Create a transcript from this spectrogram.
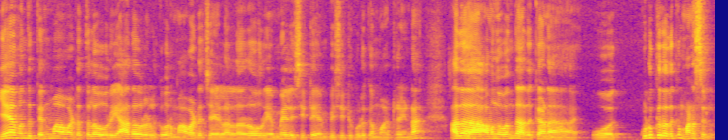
ஏன் வந்து தென் மாவட்டத்தில் ஒரு யாதவர்களுக்கு ஒரு மாவட்ட செயலாளரோ ஒரு எம்எல்ஏ சீட்டு எம்பி சீட்டு கொடுக்க மாட்டேன்னா அதை அவங்க வந்து அதுக்கான ஓ- கொடுக்கறதுக்கு மனசு இல்லை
